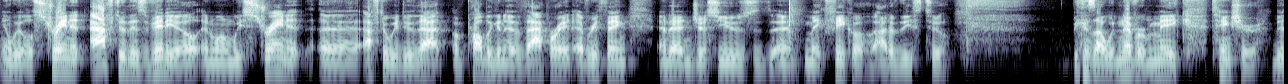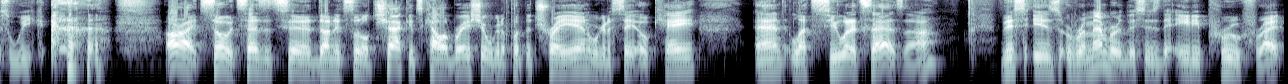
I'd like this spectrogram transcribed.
and we will strain it after this video. And when we strain it, uh, after we do that, I'm probably going to evaporate everything and then just use uh, make FECO out of these two. Because I would never make tincture this week. All right, so it says it's uh, done its little check, its calibration. We're going to put the tray in. We're going to say OK. And let's see what it says, huh? This is, remember, this is the 80 proof, right?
